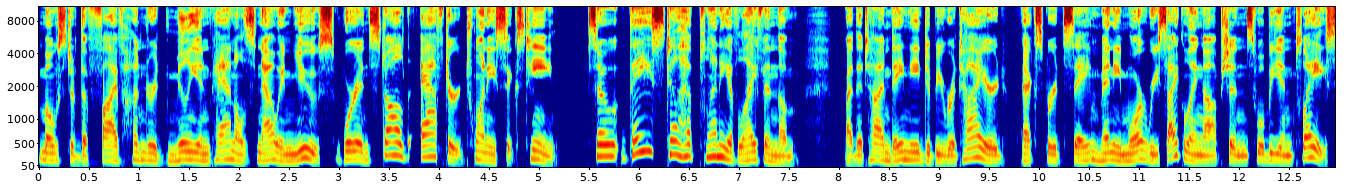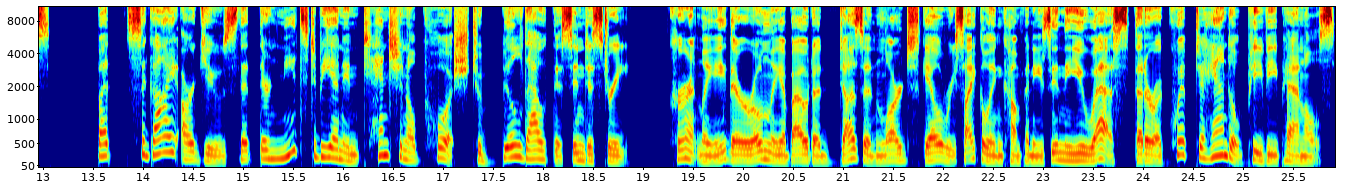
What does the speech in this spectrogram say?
Most of the 500 million panels now in use were installed after 2016, so they still have plenty of life in them. By the time they need to be retired, experts say many more recycling options will be in place. But Saghei argues that there needs to be an intentional push to build out this industry. Currently, there are only about a dozen large scale recycling companies in the U.S. that are equipped to handle PV panels.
